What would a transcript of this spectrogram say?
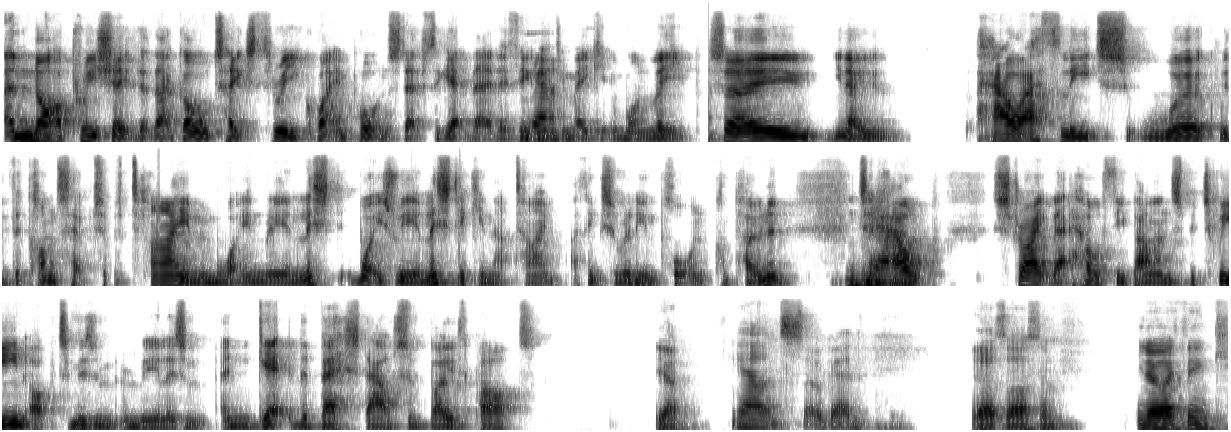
and not appreciate that that goal takes three quite important steps to get there. They think Yeah. they can make it in one leap. So, you know, how athletes work with the concept of time and what in realistic what is realistic in that time, I think is a really important component to Mhm. Yeah. help strike that healthy balance between optimism and realism and get the best out of both parts. Yeah. Yeah, that's so good. Yeah, that's awesome. You know, I think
